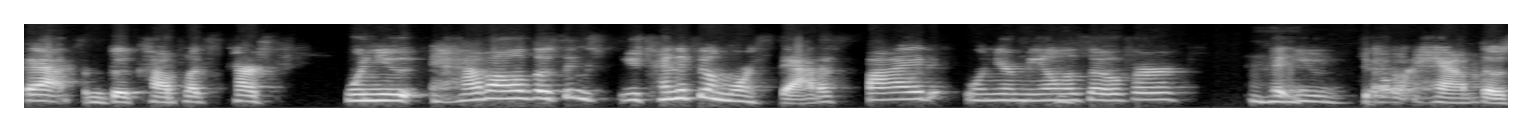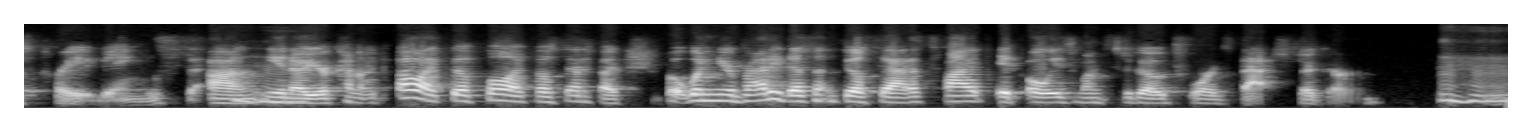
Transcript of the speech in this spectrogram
fat some good complex carbs when you have all of those things, you tend to feel more satisfied when your meal is over. Mm-hmm. That you don't have those cravings. Um, mm-hmm. You know, you're kind of like, oh, I feel full, I feel satisfied. But when your body doesn't feel satisfied, it always wants to go towards that sugar. Mm-hmm.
